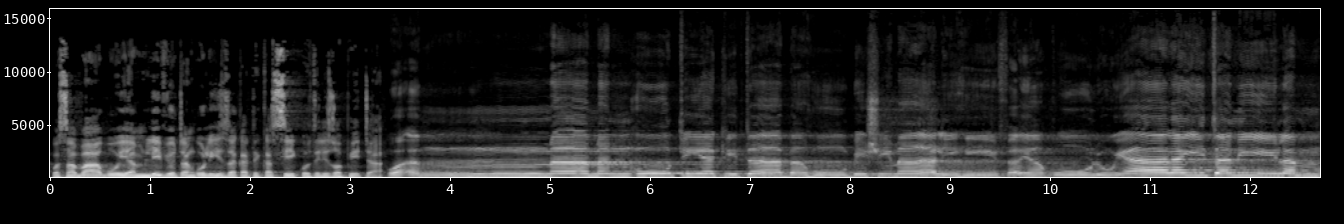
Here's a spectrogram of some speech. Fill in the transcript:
kwa sababu ya mlivyotanguliza katika siku zilizopita. Wa amma man utiya kitabahu bishimalihi fayaqulu ya laitani lam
